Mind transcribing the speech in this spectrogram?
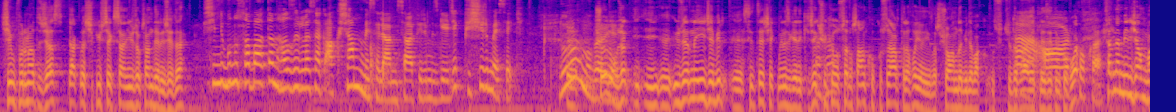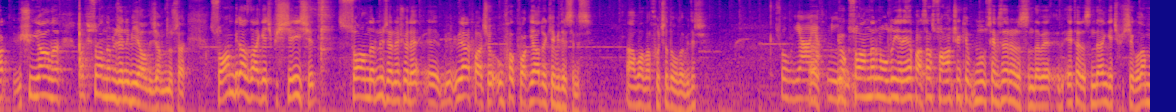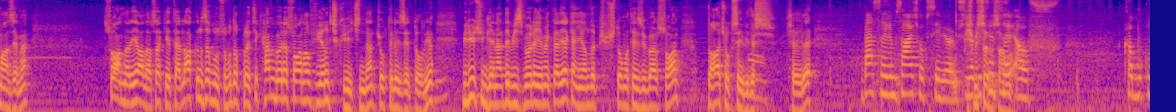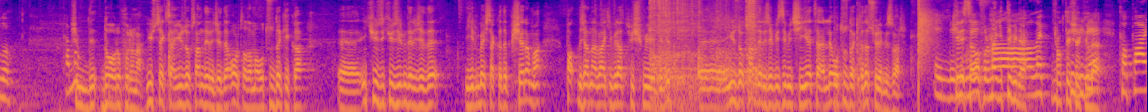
Şimdi fırına atacağız. Yaklaşık 180-190 derecede. Şimdi bunu sabahtan hazırlasak, akşam mesela misafirimiz gelecek, pişirmesek durur mu böyle? Ee, Şöyle olacak, e, üzerine iyice bir e, streç çekmeniz gerekecek. Çünkü o sarımsağın kokusu her tarafa yayılır. Şu anda bile bak stüdyoda Ha, gayet lezzetli bir koku var. kokar. Senden bir ricam var. Şu yağlı, hafif soğanların üzerine bir yağlayacağım Nursel. Soğan biraz daha geç pişeceği için soğanların üzerine şöyle e, bir- birer parça ufak ufak yağ dökebilirsiniz. Ha valla fırça da olabilir. Çok yağ Evet. yapmayayım. Yok soğanların olduğu yere yaparsan soğan çünkü bu sebzeler arasında ve et arasında en geç pişecek olan malzeme. Soğanları yağlarsak yeterli. Aklınıza bulunsun. Bu da pratik. Hem böyle soğan hafif yanık çıkıyor içinden. Çok da lezzetli oluyor. Biliyorsun genelde biz böyle yemekler yerken yanında pişmiş domates, biber, soğan daha çok sevilir şeyle. Ben sarımsağı çok seviyorum. Şuna Pişmiş sarımsağı mı? sarı- Of. Kabuklu. Tamam. Şimdi doğru fırına. 180-190 derecede ortalama 30 dakika. e, 200-220 derecede 25 dakikada pişer ama patlıcanlar belki biraz pişmeyebilir. E, 190 derece bizim için yeterli. 30 dakikada süremiz var. Ellerine Kilis tava fırına gitti bile. Çok teşekkürler. Bile. Topar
